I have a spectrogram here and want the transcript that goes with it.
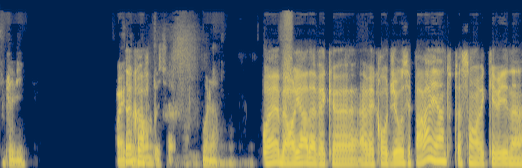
toute la vie. Ouais. D'accord. Voilà. Ouais, ben regarde avec euh, avec Rodio, c'est pareil. Hein. De toute façon, avec Kevin, euh,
